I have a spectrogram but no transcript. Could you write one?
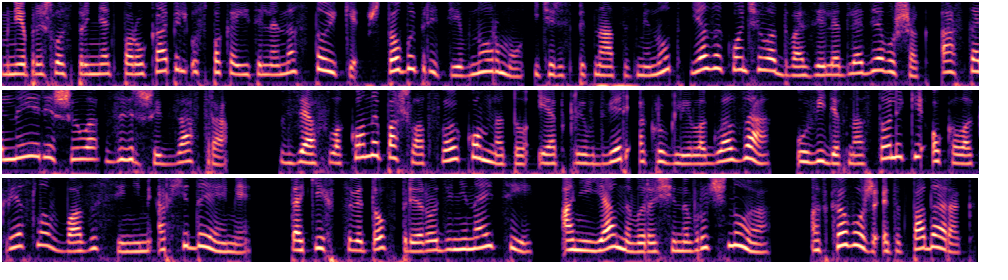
Мне пришлось принять пару капель успокоительной настойки, чтобы прийти в норму, и через 15 минут я закончила два зелья для девушек, а остальные решила завершить завтра. Взяв флаконы, пошла в свою комнату и, открыв дверь, округлила глаза, увидев на столике около кресла вазу с синими орхидеями. Таких цветов в природе не найти, они явно выращены вручную. От кого же этот подарок?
